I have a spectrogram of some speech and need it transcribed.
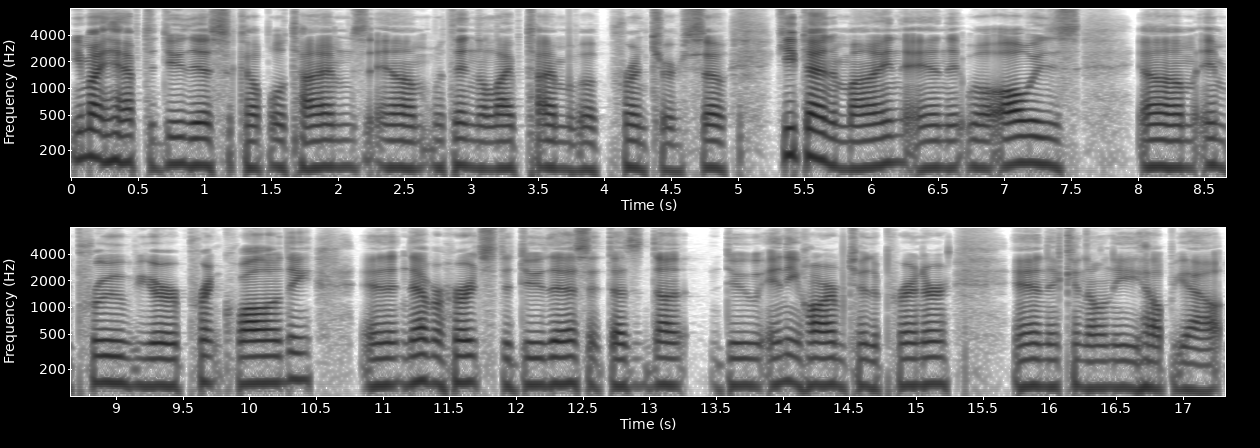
you might have to do this a couple of times um, within the lifetime of a printer. So keep that in mind and it will always um, improve your print quality and it never hurts to do this. It does not do any harm to the printer and it can only help you out.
